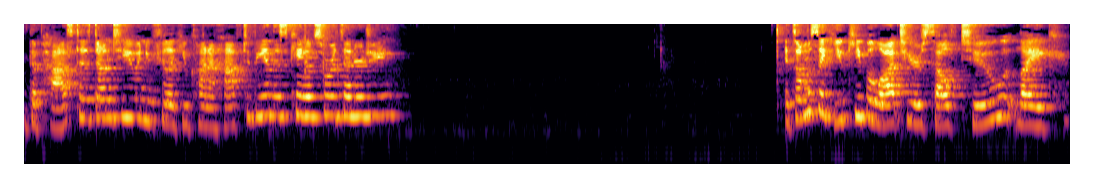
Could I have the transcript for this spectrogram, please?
the past has done to you and you feel like you kind of have to be in this King of Swords energy. It's almost like you keep a lot to yourself too, like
